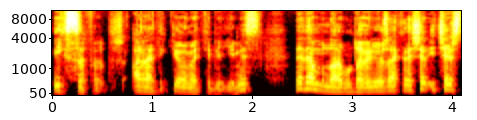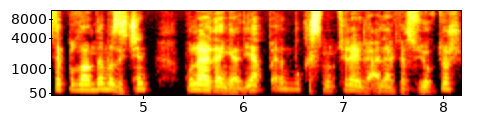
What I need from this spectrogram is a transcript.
x0'dır. Analitik geometri bilgimiz. Neden bunları burada veriyoruz arkadaşlar? İçerisinde kullandığımız için bu nereden geldi yapmayalım. Bu kısmın türevle alakası yoktur.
